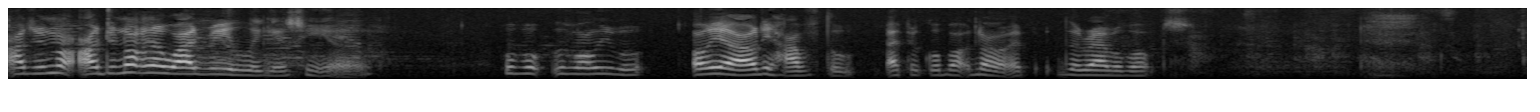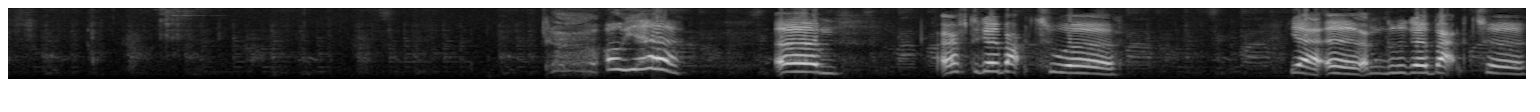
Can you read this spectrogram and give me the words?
I do not, I do not know why reeling is here. What about the volume? Oh yeah, I already have the epic box. No, the rare box. Oh yeah. Um, I have to go back to uh. Yeah, uh, I'm gonna go back to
